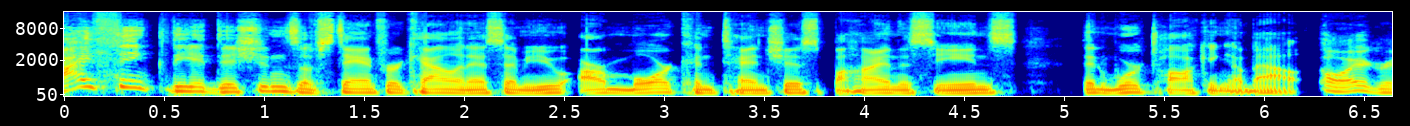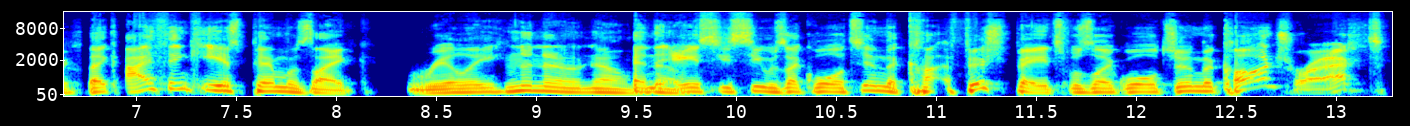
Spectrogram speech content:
I think the additions of Stanford, Cal, and SMU are more contentious behind the scenes than we're talking about. Oh, I agree. Like I think ESPN was like, really? No, no, no. And no. the ACC was like, well, it's in the con- Fish Baits was like, well, it's in the contract.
